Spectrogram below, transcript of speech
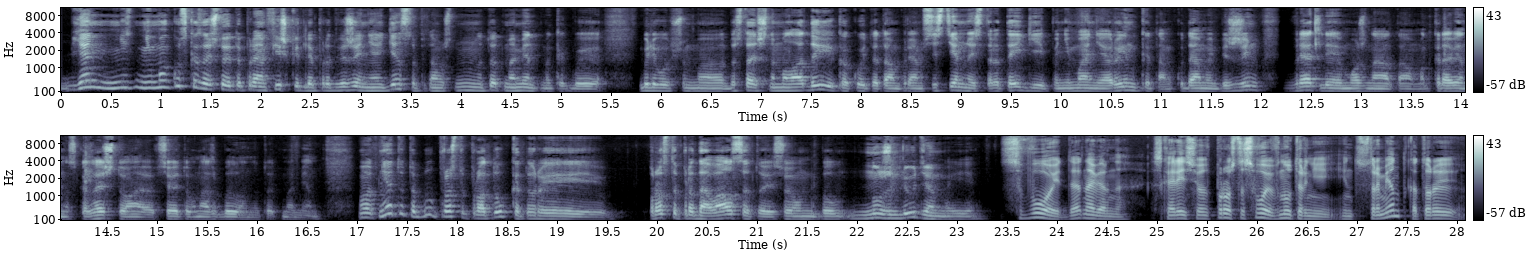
Я не, не могу сказать, что это прям фишка для продвижения агентства, потому что ну, на тот момент мы как бы были, в общем, э, достаточно молодые, какой-то там прям системной стратегии, понимания рынка, там, куда мы бежим. Вряд ли можно там откровенно сказать, что а, все это у нас было на тот момент. Вот, нет, это был просто продукт, который просто продавался, то есть он был нужен людям. И... Свой, да, наверное? Скорее всего, просто свой внутренний инструмент, который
